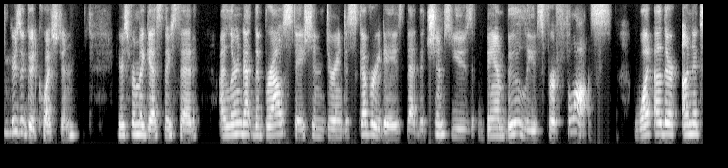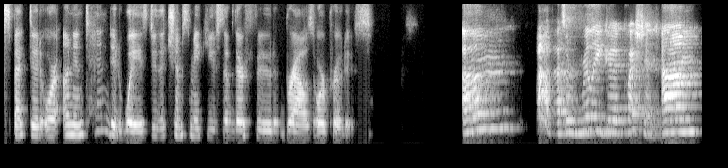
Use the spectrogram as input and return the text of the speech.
Here's a good question. Here's from a guest. They said, I learned at the browse station during discovery days that the chimps use bamboo leaves for floss. What other unexpected or unintended ways do the chimps make use of their food, browse, or produce? Um, wow, that's a really good question. Um,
